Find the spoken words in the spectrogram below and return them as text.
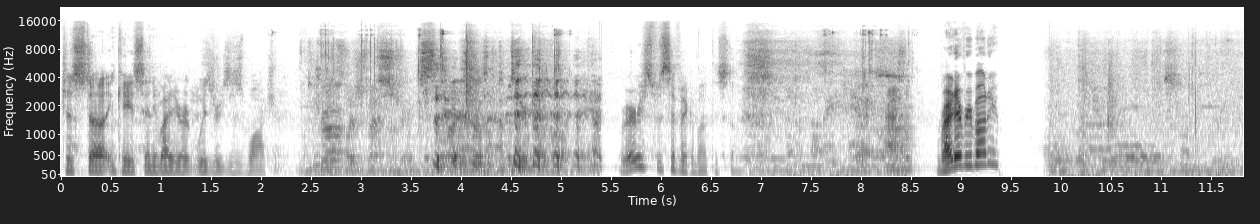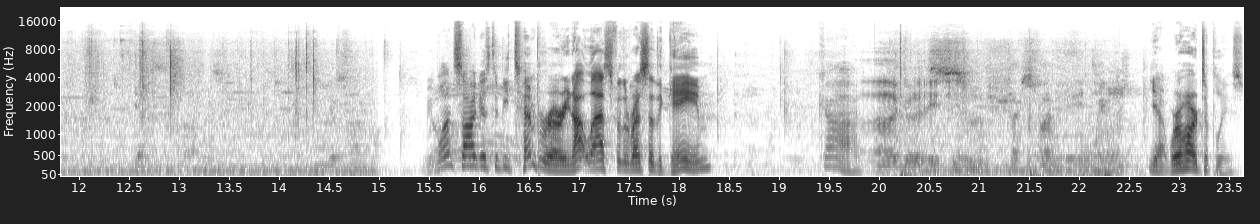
Just uh, in case anybody at Wizards is watching. We're very specific about this stuff. Right, everybody? We want sagas to be temporary, not last for the rest of the game. God. Uh, go to 18. Yeah, we're hard to please.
